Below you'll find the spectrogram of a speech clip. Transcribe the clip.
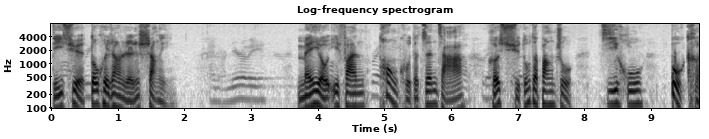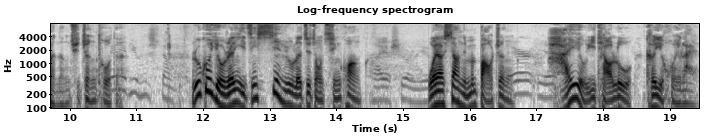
的确都会让人上瘾，没有一番痛苦的挣扎和许多的帮助，几乎不可能去挣脱的。如果有人已经陷入了这种情况，我要向你们保证，还有一条路可以回来。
